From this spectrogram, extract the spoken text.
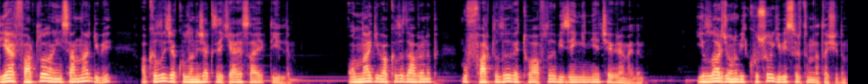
diğer farklı olan insanlar gibi akıllıca kullanacak zekaya sahip değildim. Onlar gibi akıllı davranıp bu farklılığı ve tuhaflığı bir zenginliğe çeviremedim. Yıllarca onu bir kusur gibi sırtımda taşıdım.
